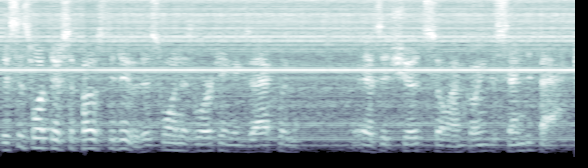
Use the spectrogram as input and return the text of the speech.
this is what they're supposed to do. This one is working exactly as it should, so I'm going to send it back.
